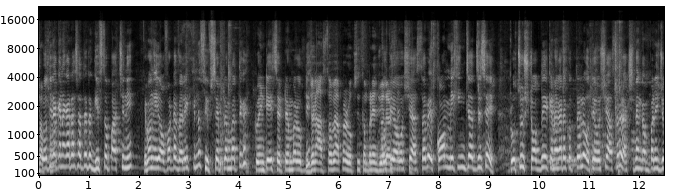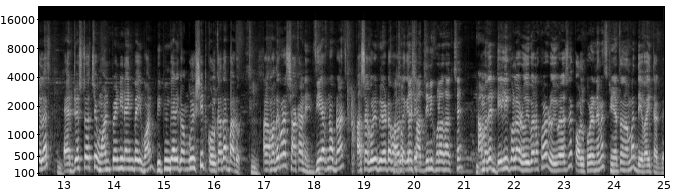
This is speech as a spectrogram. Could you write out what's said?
সব প্রতিটা কেনাকাটার সাথে তো গিফট তো পাচ্ছেনই। এবং এই অফারটা ভ্যালিড কিন্তু ফিফথ সেপ্টেম্বর থেকে টোয়েন্টি এইট সেপ্টেম্বর অবধি। এর জন্য আসতে হবে আপনার রক্সিস কোম্পানির অতি জুয়েলার্স অবশ্যই আসতে হবে। কম মেকিং চার্জেসে প্রচুর স্টক দিয়ে কেনাকাটা করতে হলে অতি অবশ্যই আসতে হবে রাক্সিদান কোম্পানি জুয়েলার্স অ্যাড্রেসটা হচ্ছে one twenty nine by one Bipin Bihari Ganguly street Kolkata বারো আর আমাদের কোনো শাখা নেই। ভি হ্যাভ নো ব্রাঞ্চ আশা করি ভিডিওটা ভালো লেগেছে। সাত দিনই খোলা থাকছে। আমাদের ডেলি খোলা রবিবার খোলা। রবিবার আসলে কল করে নেবেন। স্ক্রিনে তো নাম্বার দেওয়াই থাকবে।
